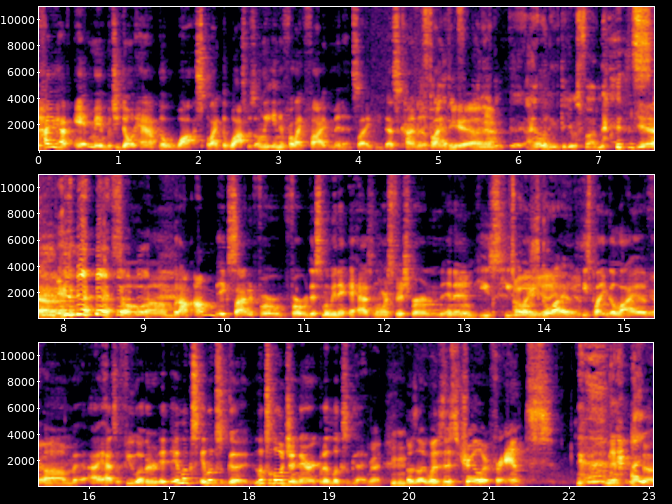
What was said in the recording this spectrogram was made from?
how you have Ant Man, but you don't have the Wasp? Like the Wasp was only in it for like five minutes. Like that's kind of I like think Yeah. I, think- I don't even think it was five minutes. yeah. so, um, but I'm, I'm excited for for this movie. It has Laurence Fishburne in it. He's he's Oh, playing yeah, Goliath. He's playing Goliath. Yeah. Um, it has a few other. It, it looks it looks good. It looks a little generic, but it looks good. Right. Mm-hmm. I was like, what is this trailer for ants? I, So,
